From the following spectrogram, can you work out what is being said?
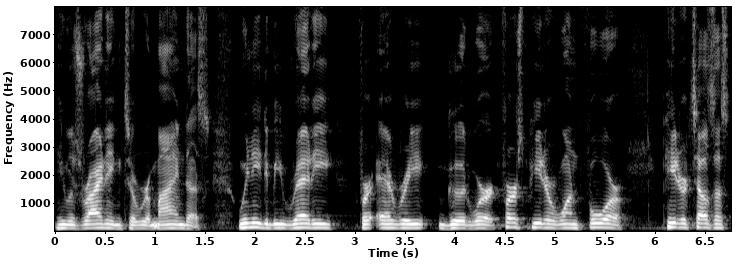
He was writing to remind us we need to be ready for every good work. 1 Peter 1 4, Peter tells us,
